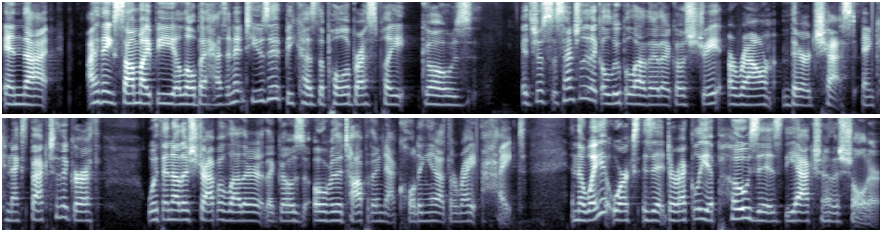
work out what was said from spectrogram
in that I think some might be a little bit hesitant to use it because the polo breastplate goes it's just essentially like a loop of leather that goes straight around their chest and connects back to the girth with another strap of leather that goes over the top of their neck, holding it at the right height. And the way it works is it directly opposes the action of the shoulder.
